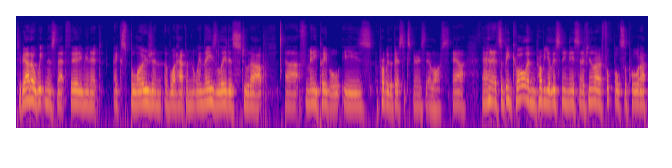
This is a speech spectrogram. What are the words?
to be able to witness that 30 minute explosion of what happened when these leaders stood up uh, for many people is probably the best experience of their lives. Our, and it's a big call, and probably you're listening this, and if you're not a football supporter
